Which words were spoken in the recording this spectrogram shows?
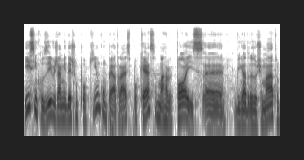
Isso, inclusive, já me deixa um pouquinho com o pé atrás, porque essa Marvel pós é, Vingadores Ultimato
